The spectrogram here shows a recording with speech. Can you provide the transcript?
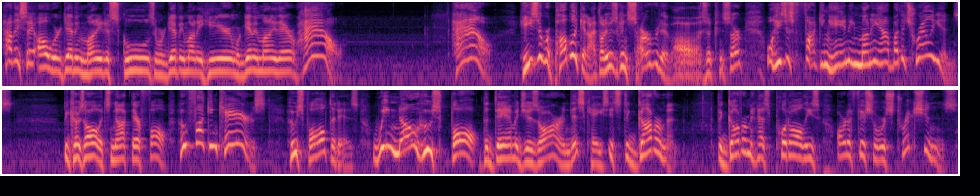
How they say, oh, we're giving money to schools and we're giving money here and we're giving money there? How? He's a Republican. I thought he was a conservative. Oh, he's a conservative. Well, he's just fucking handing money out by the trillions because, oh, it's not their fault. Who fucking cares whose fault it is? We know whose fault the damages are in this case. It's the government. The government has put all these artificial restrictions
